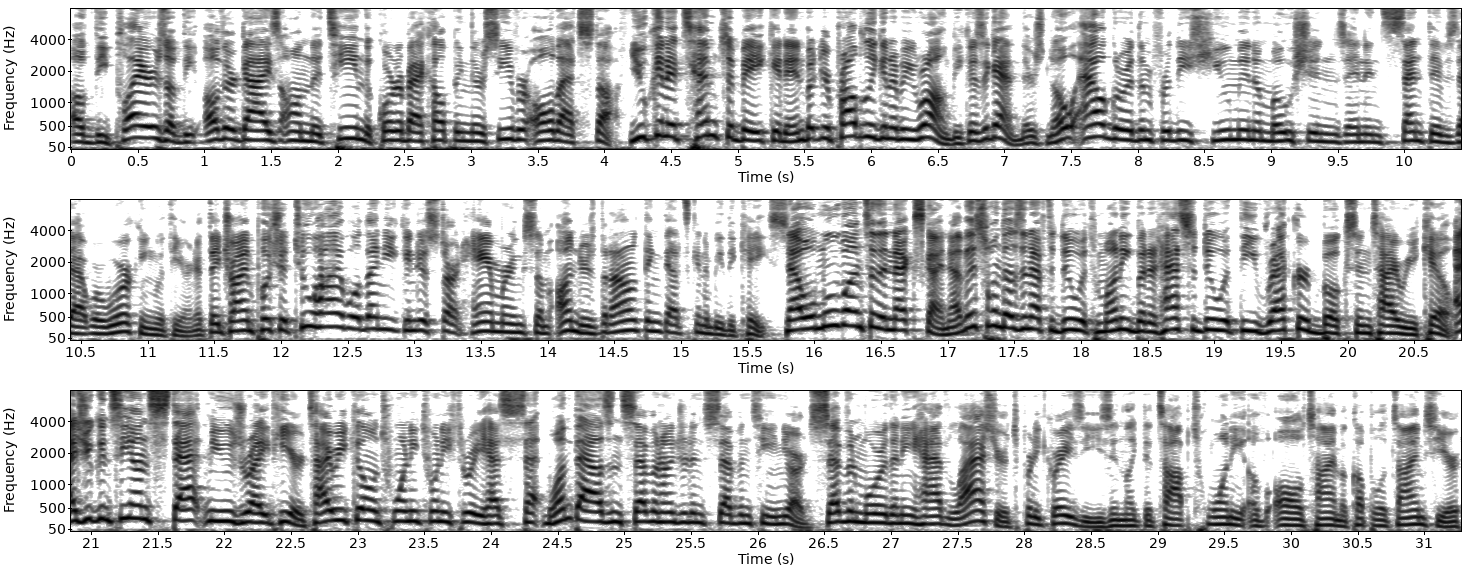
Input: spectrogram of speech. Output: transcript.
of the players, of the other guys on the team, the quarterback helping the receiver, all that stuff. You can attempt to bake it in, but you're probably going to be wrong because, again, there's no algorithm for these human emotions and incentives that we're working with here. And if they try and push it too high, well, then you can just start hammering some unders, but I don't think that's going to be the case. Now, we'll move on to the next guy. Now, this one doesn't have to do with money, but it has to do with the record books in Tyreek Hill. As you can see on StatMuse right here, Tyreek Hill in 2023 has set 1,717 yards, seven more than he had last year. It's pretty crazy. He's in like the top 20 of all time a couple of times here.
